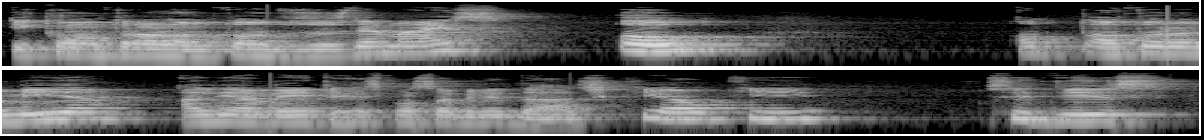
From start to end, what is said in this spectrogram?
e controlam todos os demais, ou autonomia, alinhamento e responsabilidade, que é o que se diz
